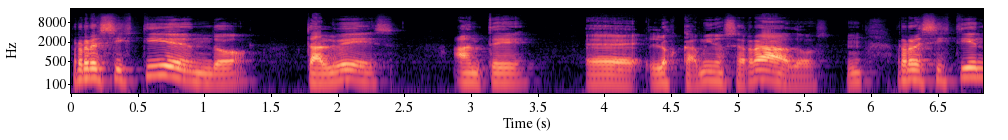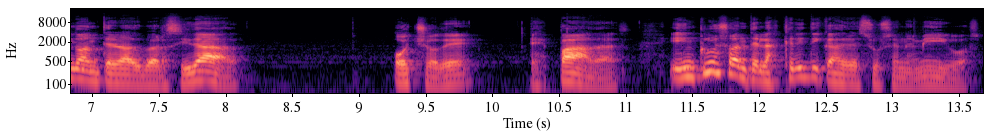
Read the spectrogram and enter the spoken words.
resistiendo tal vez ante eh, los caminos cerrados, resistiendo ante la adversidad, 8 de espadas, incluso ante las críticas de sus enemigos,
